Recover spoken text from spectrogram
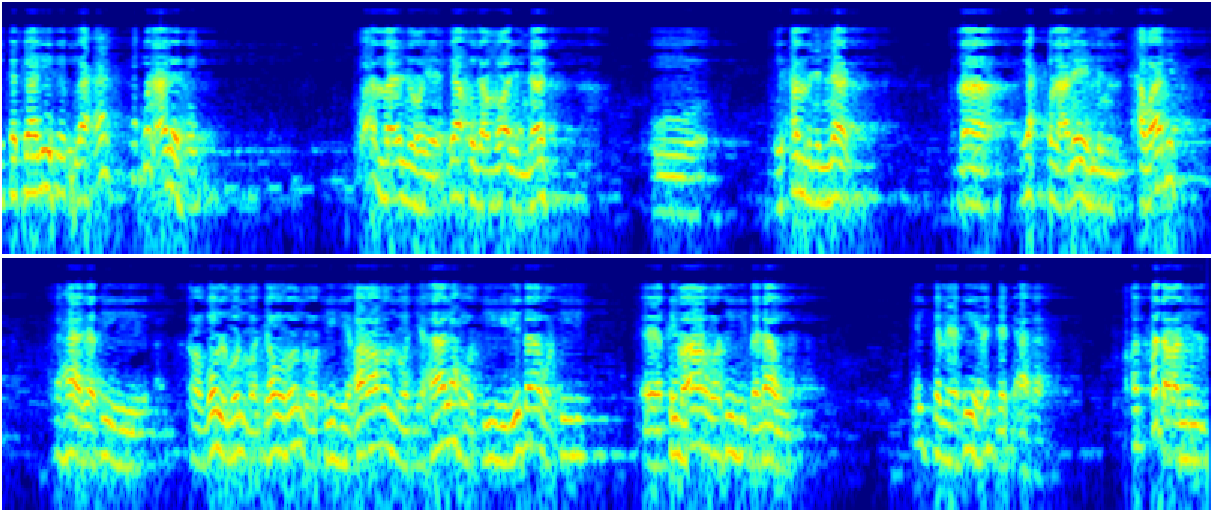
بتكاليف إصلاحات تكون عليه هو. وأما أنه يأخذ أموال الناس ويحمل الناس ما يحصل عليه من حوادث فهذا فيه ظلم وجور وفيه غرر وجهالة وفيه ربا وفيه آه، قمار وفيه بلاوي. يجتمع فيه عدة آفات قد صدر من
